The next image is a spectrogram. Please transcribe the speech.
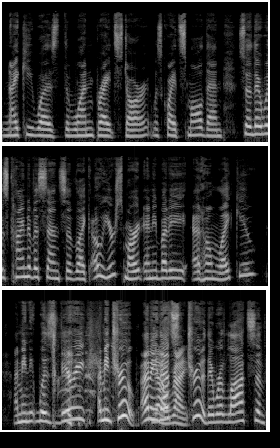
Nike was the one bright star. It was quite small then. So there was kind of a sense of like, oh, you're smart. Anybody at home like you? I mean, it was very, I mean, true. I mean, No, that's right. true. There were lots of,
